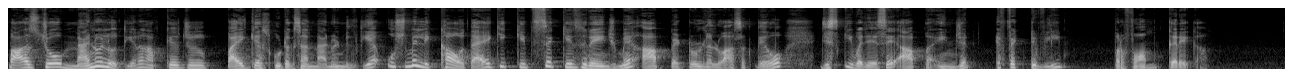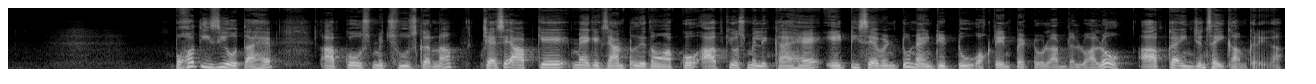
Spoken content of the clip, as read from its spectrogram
पास जो मैनुअल होती है ना, आपके जो बाइक या स्कूटर के साथ मैनुअल मिलती है, उसमें लिखा होता है कि किस से किस रेंज में आप पेट्रोल डलवा सकते हो, जिसकी वजह से आपका इंजन इफेक्टिवली परफॉर्म करेगा। बहुत इजी होता है। आपको उसमें चूज़ करना। जैसे आपके, मैं एक एग्जांपल देता हूँ आपको। आपके उसमें लिखा है 87 टू 92 ऑक्टेन पेट्रोल आप डलवा लो, आपका इंजन सही काम करेगा।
